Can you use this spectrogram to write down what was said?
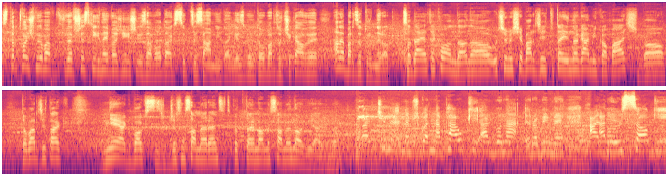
Startowaliśmy chyba we wszystkich najważniejszych zawodach z sukcesami, tak więc był to bardzo ciekawy, ale bardzo trudny rok. Co daje taekwondo? No uczymy się bardziej tutaj nogami kopać, bo to bardziej tak nie jak boks, gdzie są same ręce, tylko tutaj mamy same nogi jakby. Walczymy na przykład na pałki albo na, robimy albo sogi,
